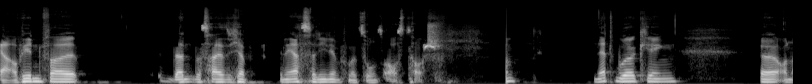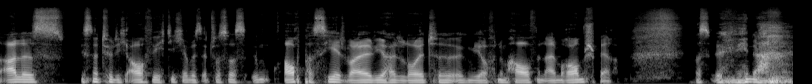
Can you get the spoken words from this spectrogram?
ja, auf jeden Fall, dann, das heißt, ich habe in erster Linie Informationsaustausch. Networking äh, und alles ist natürlich auch wichtig, aber ist etwas, was auch passiert, weil wir halt Leute irgendwie auf einem Haufen in einem Raum sperren. Was irgendwie nach,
